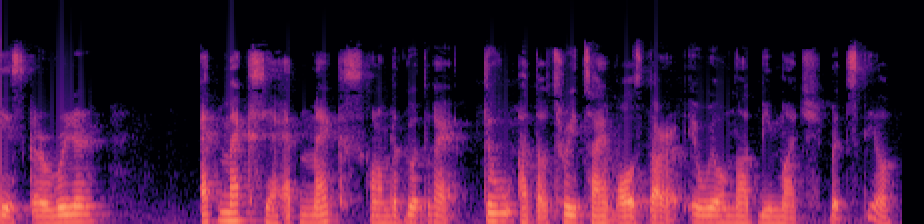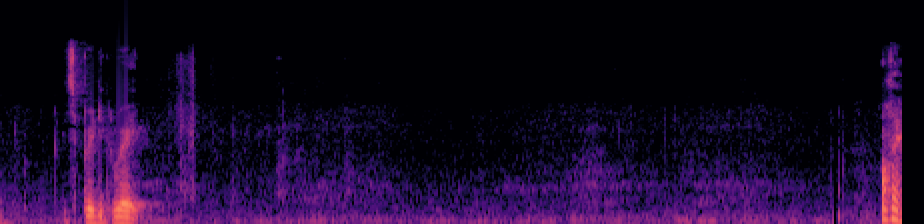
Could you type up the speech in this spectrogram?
his career at max ya at max kalau menurut gue tuh kayak two atau three time all star it will not be much. But still it's pretty great. Oke, okay,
